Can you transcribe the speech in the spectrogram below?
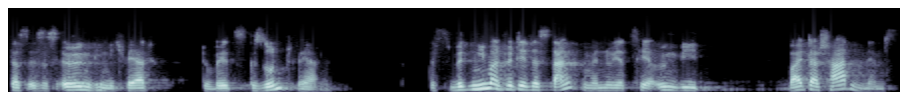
Das ist es irgendwie nicht wert. Du willst gesund werden. Das wird, niemand wird dir das danken, wenn du jetzt hier irgendwie weiter Schaden nimmst.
